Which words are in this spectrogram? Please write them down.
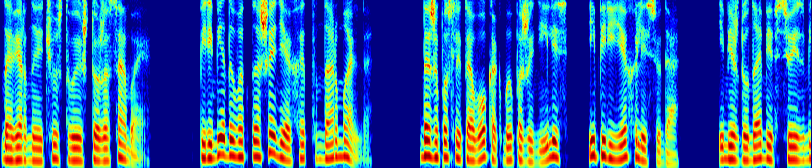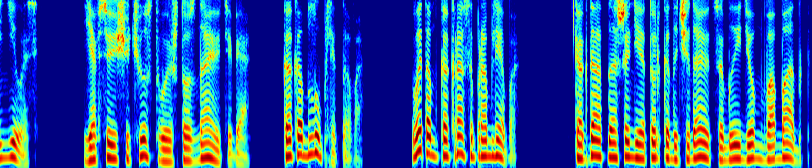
Наверное, чувствуешь то же самое. Перемены в отношениях — это нормально. Даже после того, как мы поженились и переехали сюда, и между нами все изменилось, я все еще чувствую, что знаю тебя, как облупленного. В этом как раз и проблема. Когда отношения только начинаются, мы идем в банк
